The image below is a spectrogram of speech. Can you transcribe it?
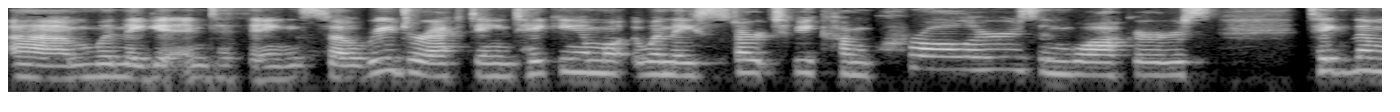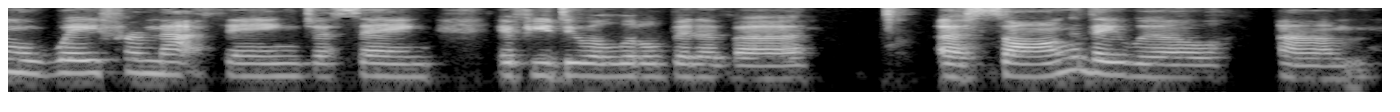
um, when they get into things. So, redirecting, taking them when they start to become crawlers and walkers, take them away from that thing. Just saying, if you do a little bit of a, a song, they will, um,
